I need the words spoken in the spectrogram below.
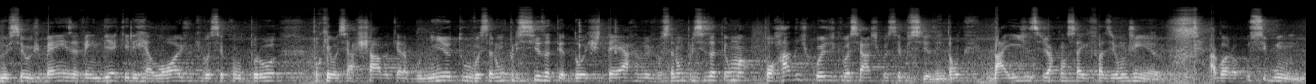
nos seus bens, é vender aquele relógio que você comprou porque você achava que era bonito. Você não precisa ter dois ternos, você não precisa ter uma porrada de coisas que você acha que você precisa. Então, daí você já consegue fazer um dinheiro. Agora, o segundo,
